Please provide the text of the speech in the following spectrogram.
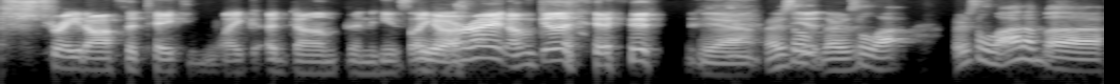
Straight off the taking like a dump, and he's like, Yeah. "All right, I'm good." yeah. There's a there's a lot there's a lot of uh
